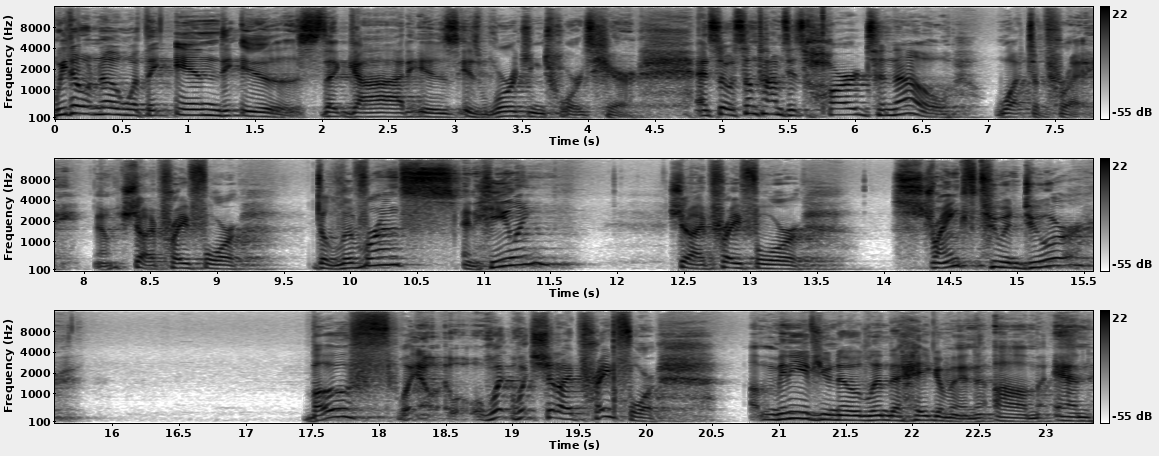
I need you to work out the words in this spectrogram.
we don't know what the end is that God is, is working towards here. And so sometimes it's hard to know what to pray. You know, should I pray for deliverance and healing? Should I pray for strength to endure? Both? What, what, what should I pray for? Many of you know Linda Hageman, um, and,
